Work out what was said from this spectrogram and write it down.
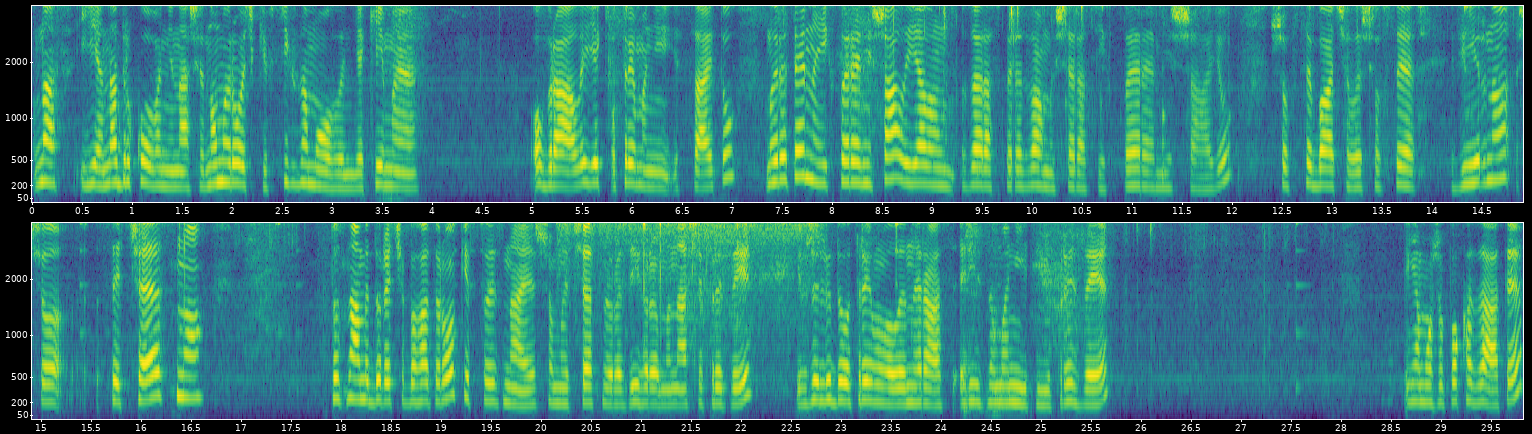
У нас є надруковані наші номерочки всіх замовлень, які ми обрали, які отримані із сайту. Ми ретельно їх перемішали. Я вам зараз перед вами ще раз їх перемішаю, щоб все бачили, що все вірно, що все чесно. Хто з нами, до речі, багато років, той знає, що ми чесно розігруємо наші призи. І вже люди отримували не раз різноманітні призи. Я можу показати,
